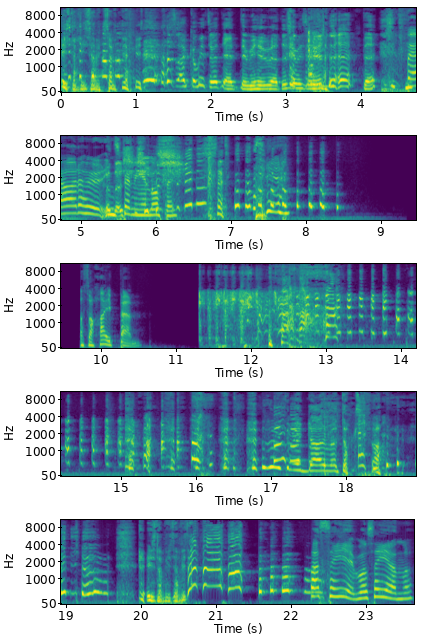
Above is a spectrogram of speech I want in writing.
Istaf, istaf, istaf, istaf, istaf. Alltså han kommer tro att jag är dum i huvudet, nu ska vi se hur det lät det. Får jag höra hur inspelningen låter? Alltså hypen. Lite med garvet också. Istaf, istaf, istaf. Vad säger, vad säger han då?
